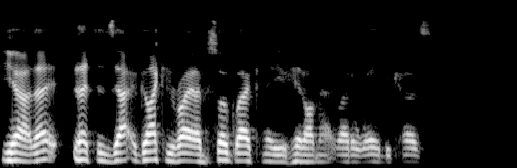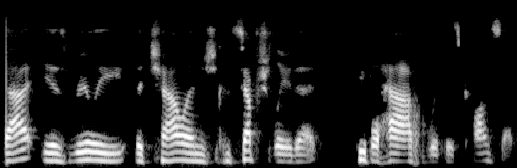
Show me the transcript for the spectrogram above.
Yeah, that that's exactly right. I'm so glad Kane, you hit on that right away because that is really the challenge conceptually that people have with this concept.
